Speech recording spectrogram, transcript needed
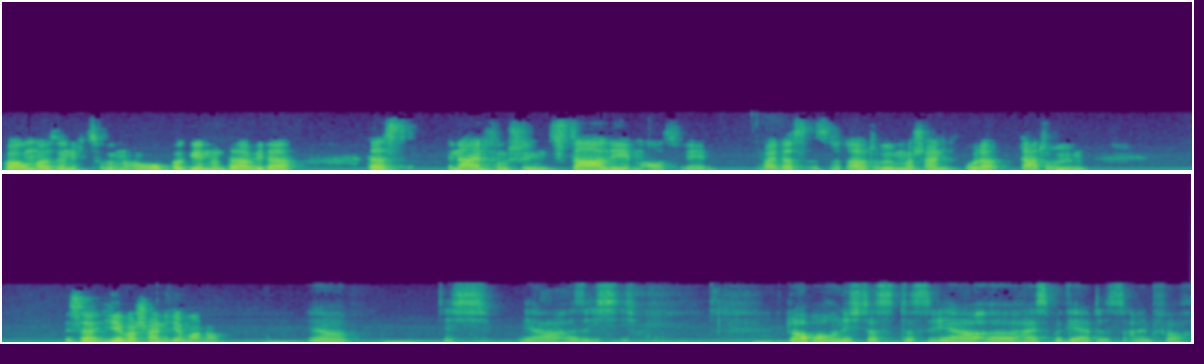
Warum also nicht zurück nach Europa gehen und da wieder das in Anführungsstrichen Starleben ausleben? Ja. Weil das ist er da drüben wahrscheinlich, oder da drüben, ist er hier wahrscheinlich immer noch. Ja, ich, ja, also ich, ich glaube auch nicht, dass, dass er äh, heiß begehrt ist. Einfach.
